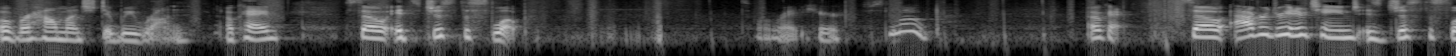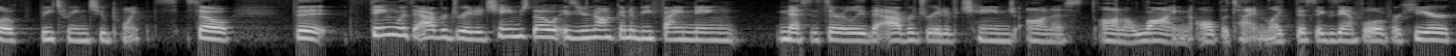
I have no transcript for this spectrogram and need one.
over how much did we run? Okay, so it's just the slope. So, right here, slope. Okay, so average rate of change is just the slope between two points. So, the thing with average rate of change though is you're not going to be finding necessarily the average rate of change on a on a line all the time. Like this example over here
